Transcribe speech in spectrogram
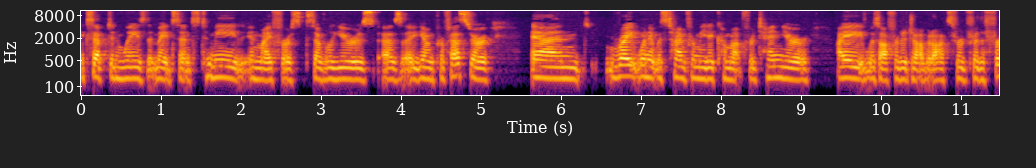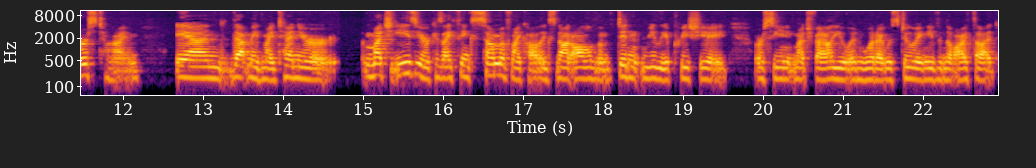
except in ways that made sense to me in my first several years as a young professor and right when it was time for me to come up for tenure I was offered a job at Oxford for the first time. And that made my tenure much easier because I think some of my colleagues, not all of them, didn't really appreciate or see much value in what I was doing, even though I thought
